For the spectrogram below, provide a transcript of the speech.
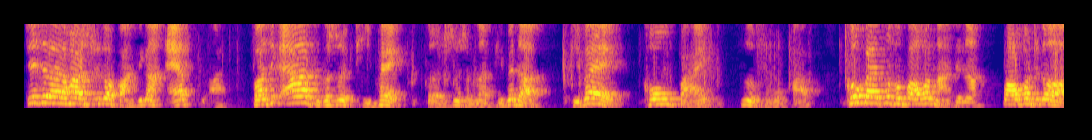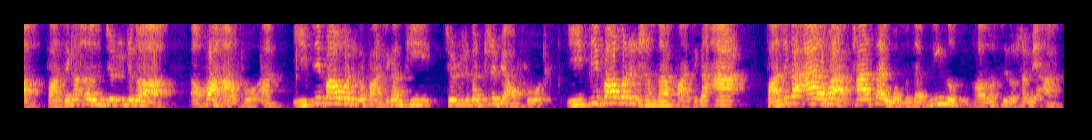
接下来的话是这个反斜杠 s 啊，反斜杠 s 的是匹配的是什么呢？匹配的匹配空白字符啊，空白字符包括哪些呢？包括这个反斜杠 n 就是这个呃换行符啊，以及包括这个反斜杠 t 就是这个制表符，以及包括这个什么呢？反斜杠 r，反斜杠 r 的话，它在我们的 Windows 操作系统上面啊。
